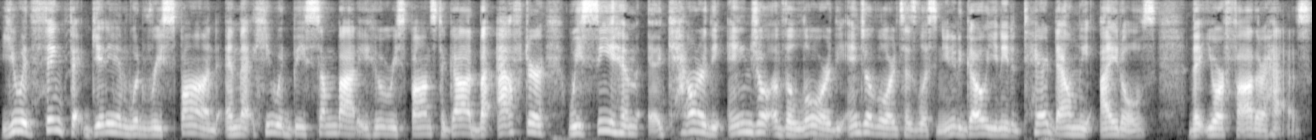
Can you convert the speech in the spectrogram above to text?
You would think that Gideon would respond and that he would be somebody who responds to God. But after we see him encounter the angel of the Lord, the angel of the Lord says, Listen, you need to go, you need to tear down the idols that your father has.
